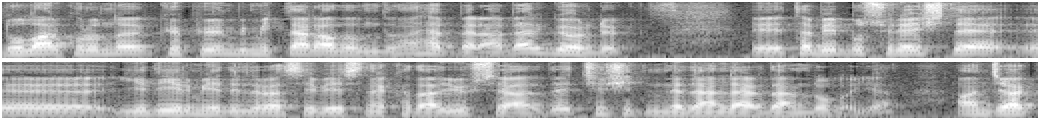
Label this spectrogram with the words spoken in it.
Dolar kurunda köpüğün bir miktar alındığını hep beraber gördük. E, tabii bu süreçte e, 7.27 lira seviyesine kadar yükseldi çeşitli nedenlerden dolayı. Ancak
